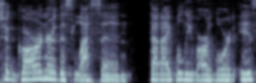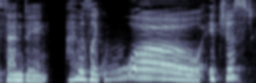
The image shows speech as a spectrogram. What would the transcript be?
to garner this lesson that I believe our Lord is sending, I was like, whoa, it just,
